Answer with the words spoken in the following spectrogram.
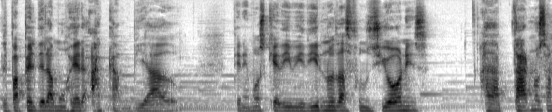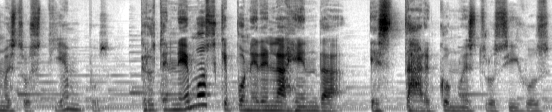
El papel de la mujer ha cambiado. Tenemos que dividirnos las funciones, adaptarnos a nuestros tiempos, pero tenemos que poner en la agenda estar con nuestros hijos,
